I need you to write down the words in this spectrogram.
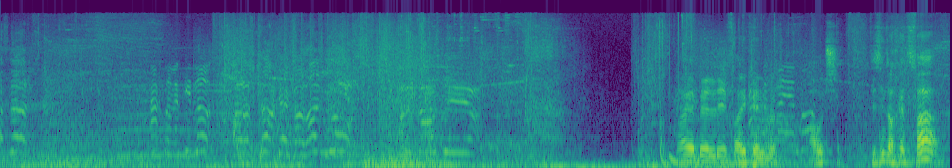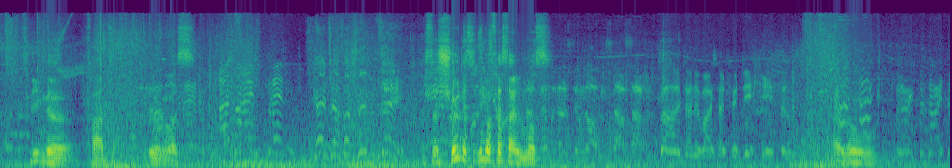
öffnen! Achtung, es geht los! Alles klar, Gegner, leiten los! Alles raus hier! I believe I can... Autsch. Wir sind doch jetzt Fahr... Fliegende Fahrt... Irgendwas. Also eins brennt! Kälte, verschwinden Sie! Es ist schön, dass ich nur noch festhalten muss. Behalt deine Weisheit für dich, Ethan. Hallo. Rechte Seite!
